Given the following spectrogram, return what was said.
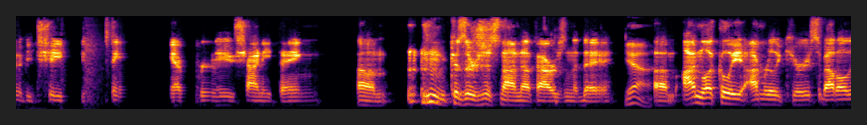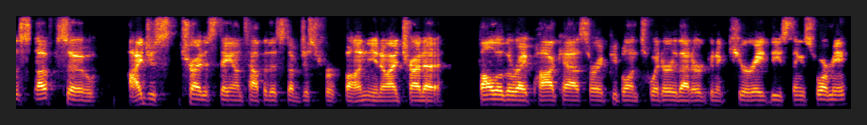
to be chasing every new shiny thing um because there's just not enough hours in the day. Yeah. Um i'm luckily i'm really curious about all this stuff so i just try to stay on top of this stuff just for fun you know i try to follow the right podcasts the right people on twitter that are going to curate these things for me.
